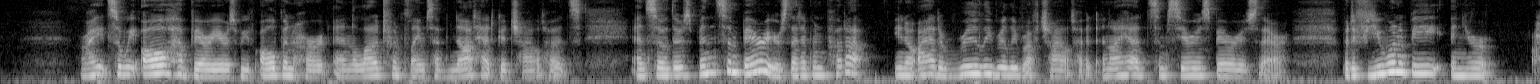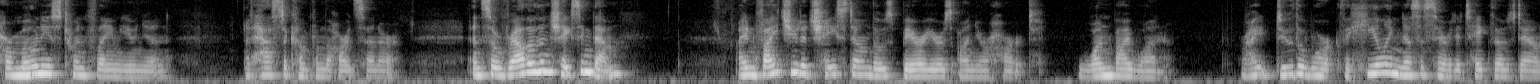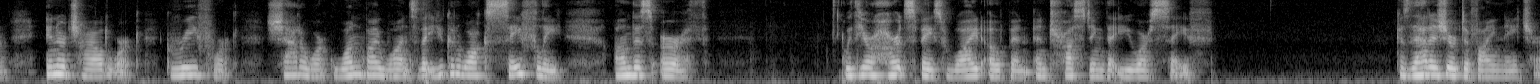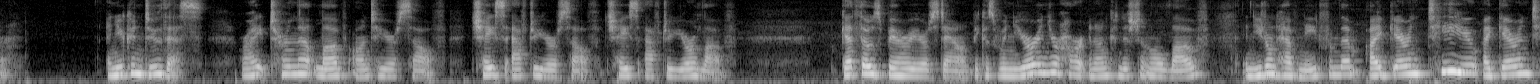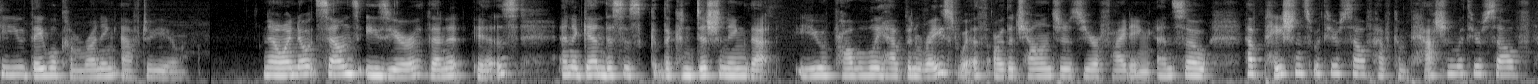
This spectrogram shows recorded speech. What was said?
Right? So we all have barriers. We've all been hurt, and a lot of twin flames have not had good childhoods. And so there's been some barriers that have been put up. You know, I had a really, really rough childhood, and I had some serious barriers there. But if you want to be in your harmonious twin flame union, it has to come from the heart center. And so rather than chasing them, I invite you to chase down those barriers on your heart, one by one, right? Do the work, the healing necessary to take those down inner child work, grief work, shadow work, one by one, so that you can walk safely on this earth with your heart space wide open and trusting that you are safe because that is your divine nature. And you can do this, right? Turn that love onto yourself. Chase after yourself. Chase after your love. Get those barriers down because when you're in your heart in unconditional love and you don't have need from them, I guarantee you, I guarantee you, they will come running after you. Now, I know it sounds easier than it is. And again, this is the conditioning that you probably have been raised with are the challenges you're fighting. And so have patience with yourself, have compassion with yourself,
